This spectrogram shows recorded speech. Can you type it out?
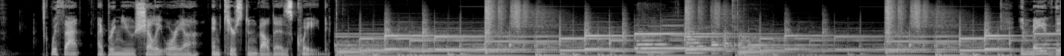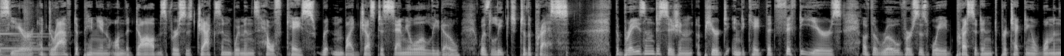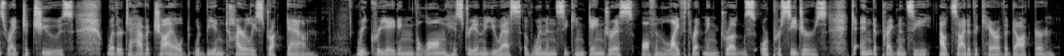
With that, I bring you Shelley Oria and Kirsten Valdez Quade. In May of this year, a draft opinion on the Dobbs versus Jackson women's health case written by Justice Samuel Alito was leaked to the press. The brazen decision appeared to indicate that 50 years of the Roe v. Wade precedent protecting a woman's right to choose whether to have a child would be entirely struck down recreating the long history in the U.S. of women seeking dangerous, often life threatening drugs or procedures to end a pregnancy outside of the care of a doctor.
